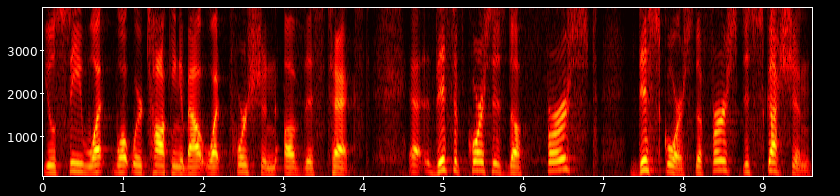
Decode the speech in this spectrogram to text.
you'll see what, what we're talking about, what portion of this text. Uh, this, of course, is the first discourse, the first discussion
